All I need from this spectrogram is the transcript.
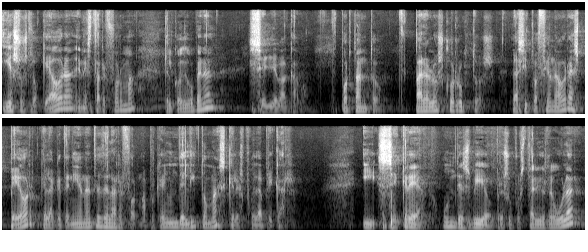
Y eso es lo que ahora, en esta reforma del Código Penal, se lleva a cabo. Por tanto, para los corruptos, la situación ahora es peor que la que tenían antes de la reforma, porque hay un delito más que les puede aplicar. Y se crea un desvío presupuestario irregular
